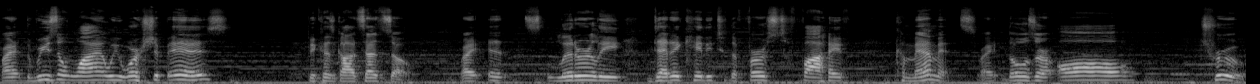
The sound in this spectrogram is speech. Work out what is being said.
right? The reason why we worship is because God said so, right? It's literally dedicated to the first five commandments, right? Those are all true.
